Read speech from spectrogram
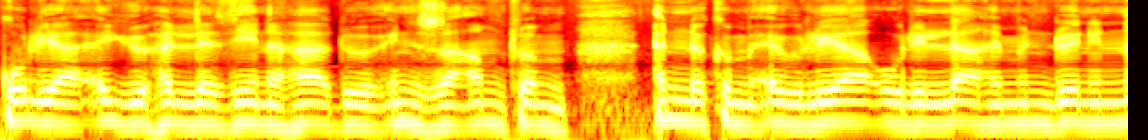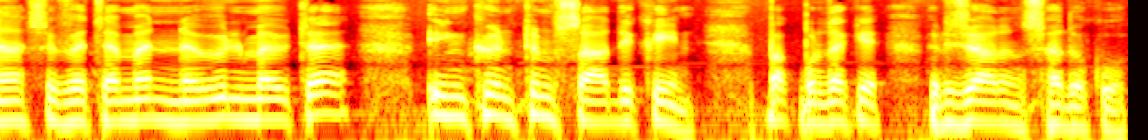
Kul ya eyyühellezine hadu in zaamtum ennekum evliya'u lillahi min dunin nasi fetemennevül mevte in kuntum sadikin. Bak buradaki ricalın saduku,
